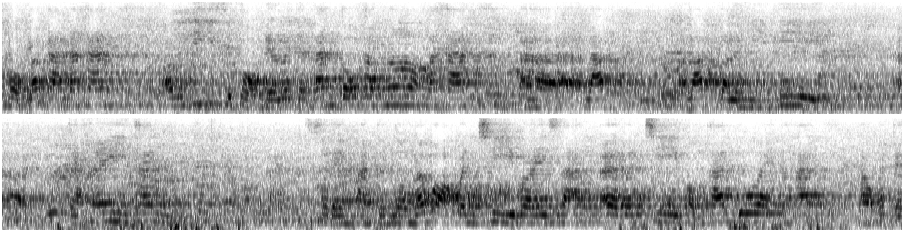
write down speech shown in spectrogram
26 แล้วกันนะคะ วันที่ 26 เดี๋ยวเราจะตั้งโต๊ะข้างนอกนะคะรับรับกรณีที่จะให้ท่านแสดงความจำนงและบอกบัญชีบริษัทบัญชีของท่านด้วยนะคะ เราก็จะ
